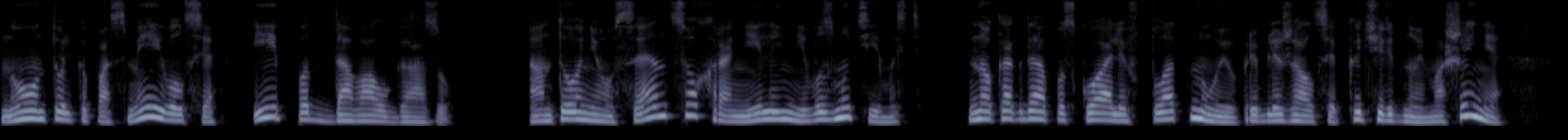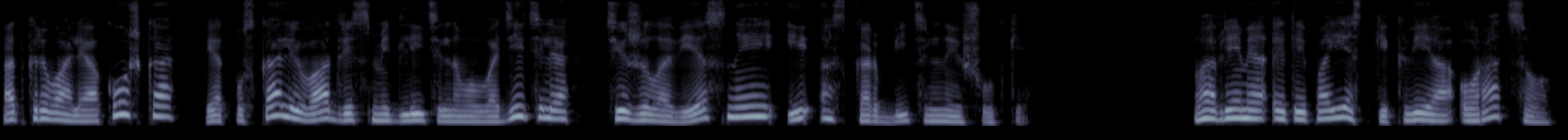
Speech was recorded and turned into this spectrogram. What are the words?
но он только посмеивался и поддавал газу. Антонио Сенцо хранили невозмутимость. Но когда Паскуале вплотную приближался к очередной машине, открывали окошко и отпускали в адрес медлительного водителя тяжеловесные и оскорбительные шутки. Во время этой поездки к Виа Орацио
